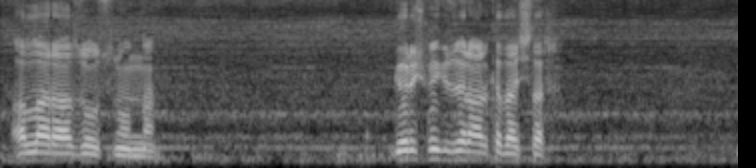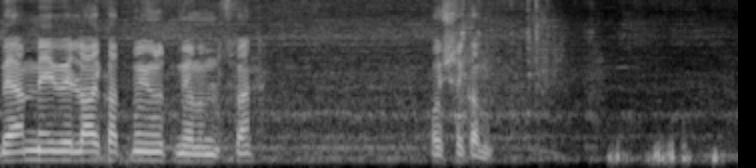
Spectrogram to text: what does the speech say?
Allah razı olsun ondan. Görüşmek üzere arkadaşlar. Beğenmeyi ve like atmayı unutmayalım lütfen. Hoşçakalın.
